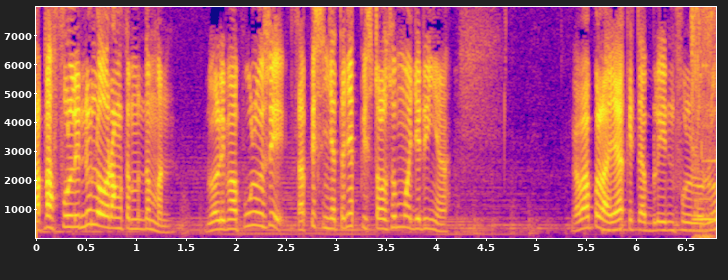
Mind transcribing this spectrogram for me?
Apa fullin dulu orang teman-teman? 250 sih, tapi senjatanya pistol semua jadinya. Gak apa-apa lah ya, kita beliin full dulu.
